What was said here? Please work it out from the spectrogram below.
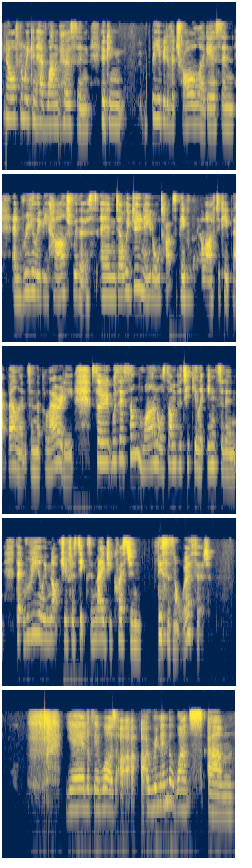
you know, often we can have one person who can be a bit of a troll, I guess, and and really be harsh with us. And uh, we do need all types of people in our life to keep that balance and the polarity. So, was there someone or some particular incident that really knocked you for six and made you question this is not worth it? Yeah, look, there was. I, I remember once. Um,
